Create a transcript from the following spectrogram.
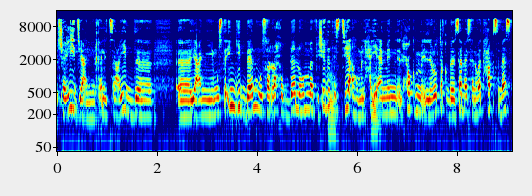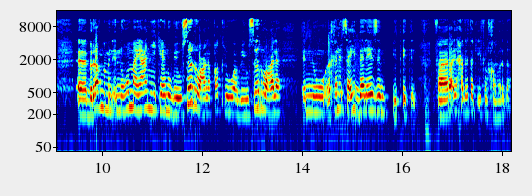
شهيد يعني خالد سعيد آه، آه، يعني مستائين جدا وصرحوا بده إن هم في شدة استيائهم. الحقيقة من الحكم اللي نطق بسبع سنوات حبس بس آه، بالرغم من إن هم يعني كانوا بيصروا على قتله وبيصروا على إنه خالد سعيد ده لازم يتقتل. فرأي حضرتك إيه في الخبر ده؟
